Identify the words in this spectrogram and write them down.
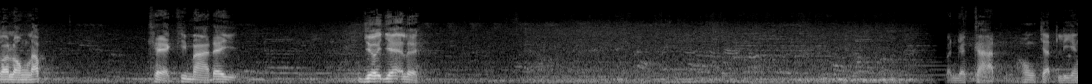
ก็รองรับแขกที่มาได้เยอะแยะเลยบรรยากาศห้องจัดเลี้ยง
